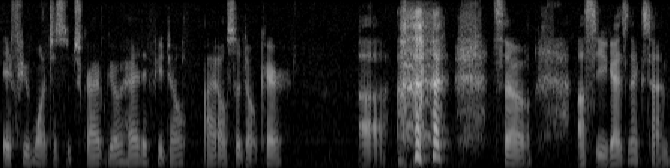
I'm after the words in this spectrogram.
if you want to subscribe, go ahead. If you don't, I also don't care. Uh, so I'll see you guys next time.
